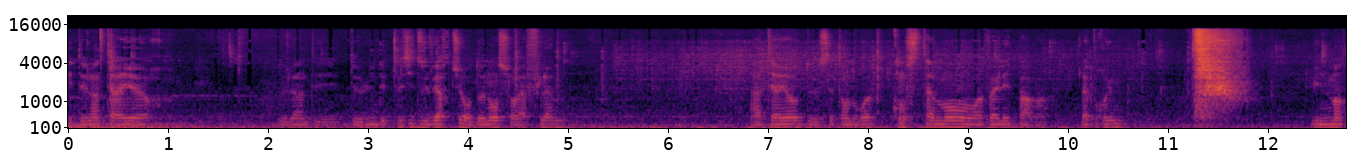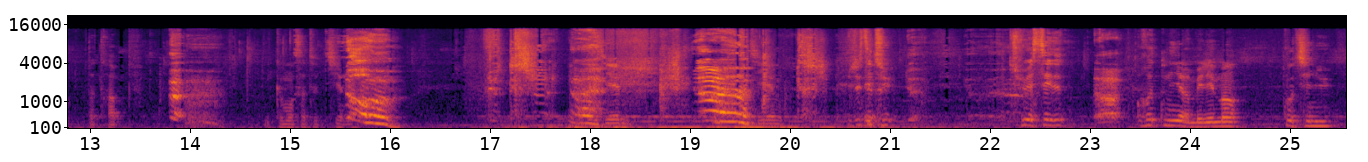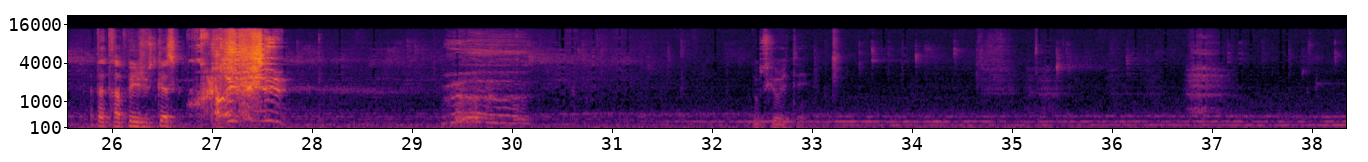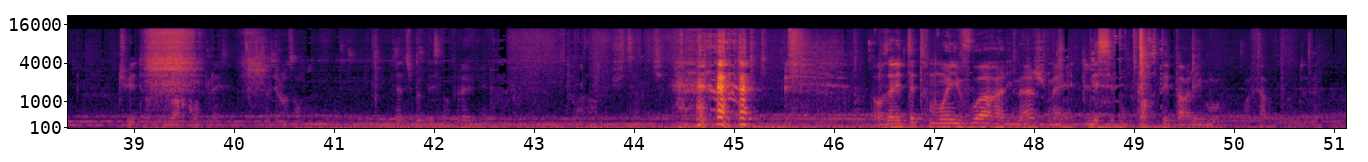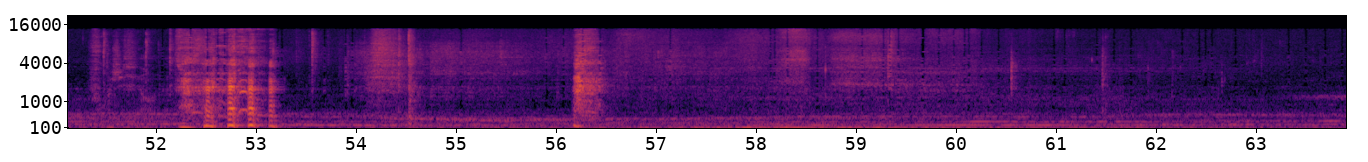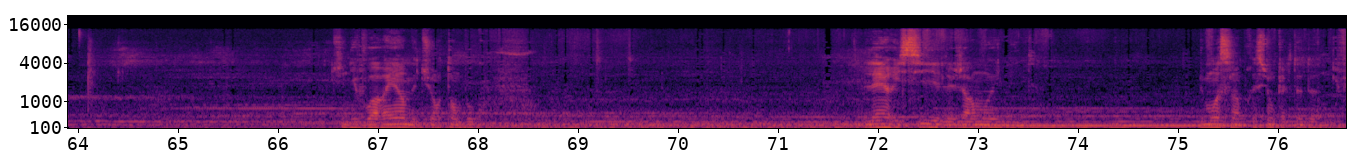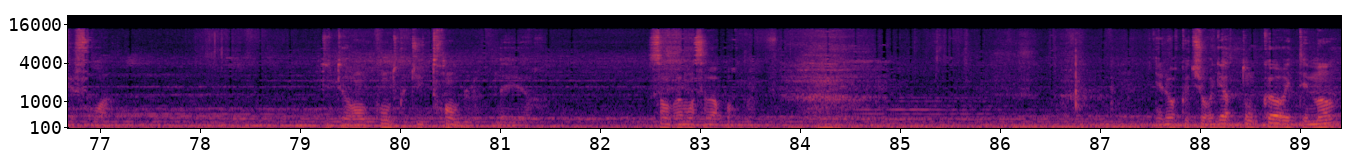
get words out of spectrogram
Et de l'intérieur, de l'une des petites ouvertures donnant sur la flamme, à l'intérieur de cet endroit constamment avalé par la brume, une main t'attrape. Et commence à te tirer. Une deuxième, tu, tu essaies de retenir, mais les mains continuent à t'attraper jusqu'à ce que. Obscurité. Tu es dans le noir complet. Ça faisait longtemps. Tiens, tu peux baisser un peu la lumière Oh, putain. Alors, Vous allez peut-être moins y voir à l'image, mais laissez-vous porter par les mots. On va faire un peu de. Pourquoi j'ai fait un. Tu n'y vois rien, mais tu entends beaucoup. L'air ici est légèrement humide. Du moins, c'est l'impression qu'elle te donne. Il fait froid. Tu te rends compte que tu trembles, sans vraiment savoir pourquoi. Et alors que tu regardes ton corps et tes mains,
